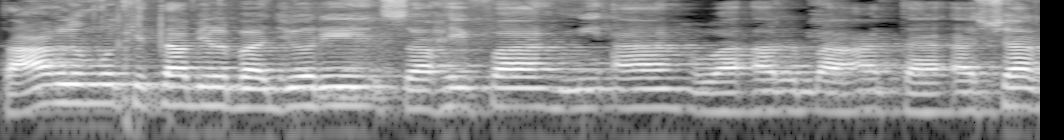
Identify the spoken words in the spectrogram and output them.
Ta'allumu kitabil bajuri sahifah mi'ah wa arba'ata asyar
